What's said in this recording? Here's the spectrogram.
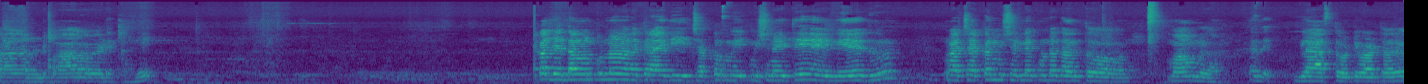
కాగాలండి బాగా వేడెక్కాలి. చెక్కలు చేద్దాం అనుకున్నా నా దగ్గర ఇది చక్కర మిషన్ అయితే లేదు. ఆ చక్కెర మిషన్ లేకుండా దాంతో మామూలుగా అదే గ్లాస్ తోటి వాడుతుంది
